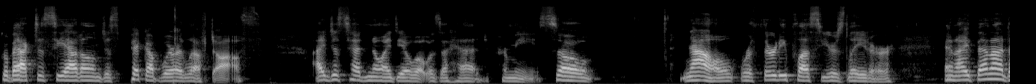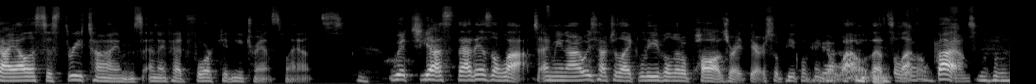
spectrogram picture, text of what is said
go back to Seattle, and just pick up where I left off. I just had no idea what was ahead for me. So now we're 30 plus years later, and I've been on dialysis three times and I've had four kidney transplants, hmm. which, yes, that is a lot. I mean, I always have to like leave a little pause right there so people can yeah. go, wow, that's a lot. Wow. But mm-hmm.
